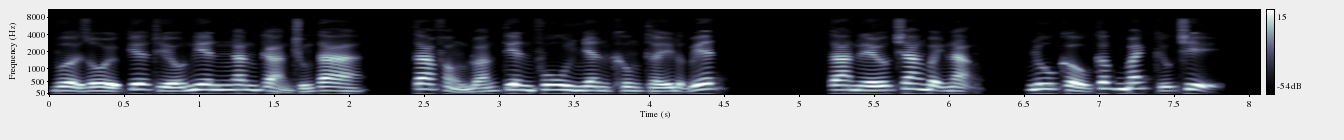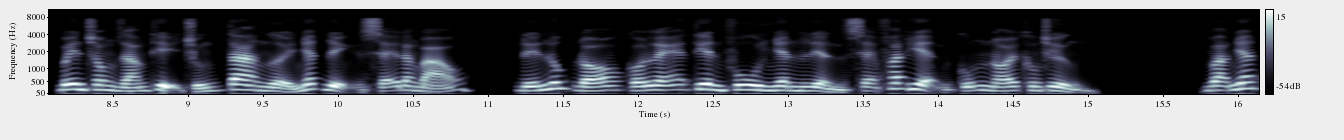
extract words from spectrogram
vừa rồi kia thiếu niên ngăn cản chúng ta, ta phỏng đoán tiên phu nhân không thấy được biết. Ta nếu trang bệnh nặng, nhu cầu cấp bách cứu trị, bên trong giám thị chúng ta người nhất định sẽ đăng báo, đến lúc đó có lẽ tiên phu nhân liền sẽ phát hiện cũng nói không chừng. Vạn nhất,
